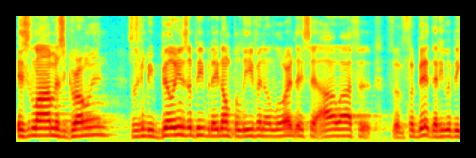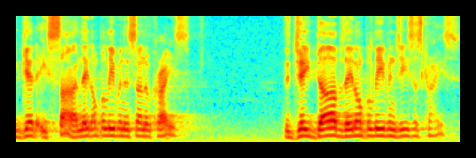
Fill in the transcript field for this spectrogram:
Islam is growing. So there's going to be billions of people, they don't believe in the Lord. They say, Allah for, for, forbid that he would beget a son. They don't believe in the son of Christ. The J Dubs, they don't believe in Jesus Christ.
